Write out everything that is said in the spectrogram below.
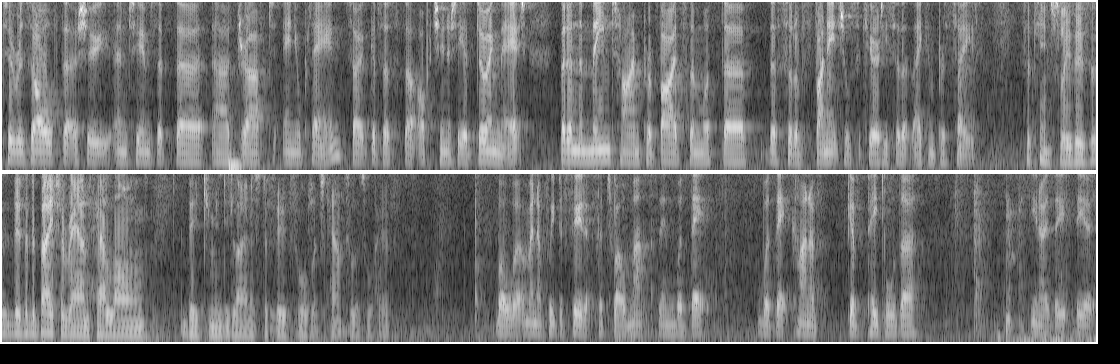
to resolve the issue in terms of the, uh, draft annual plan. So it gives us the opportunity of doing that, but in the meantime provides them with the, the sort of financial security so that they can proceed. Potentially, there's, a- there's a debate around how long the community loan is deferred for, which councillors will have. Well, I mean, if we deferred it for twelve months, then would that, would that kind of give people the, you know, the, the,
